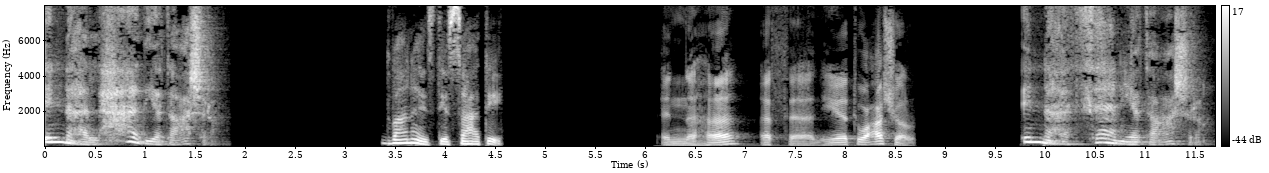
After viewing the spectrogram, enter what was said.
إنها الحادية عشرة dvanaest je sati, إنها الثانية عشر. إنها الثانية عشرة.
